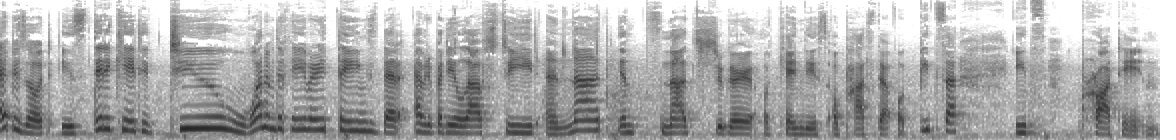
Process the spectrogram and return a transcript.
episode is dedicated to one of the favorite things that everybody loves to eat, and not it's not sugar or candies or pasta or pizza. It's protein.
